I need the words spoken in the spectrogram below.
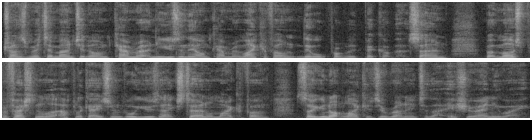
transmitter mounted on camera and using the on-camera microphone, they will probably pick up that sound. But most professional applications will use an external microphone, so you're not likely to run into that issue anyway.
